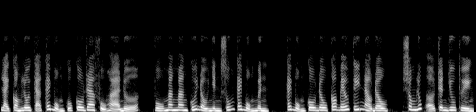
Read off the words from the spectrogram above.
lại còn lôi cả cái bụng của cô ra phụ họa nữa, vụ mang mang cúi đầu nhìn xuống cái bụng mình, cái bụng cô đâu có béo tí nào đâu, song lúc ở trên du thuyền,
